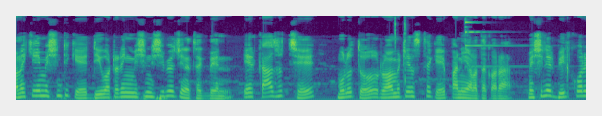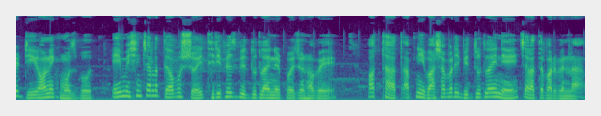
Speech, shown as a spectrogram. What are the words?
অনেকে এই মেশিনটিকে ডিওয়াটারিং মেশিন হিসেবেও জেনে থাকবেন। এর কাজ হচ্ছে মূলত র মেটেরিয়ালস থেকে পানি আলাদা করা। মেশিনের বিল কোয়ালিটি অনেক মজবুত। এই মেশিন চালাতে অবশ্যই থ্রি ফেজ বিদ্যুৎ লাইনের প্রয়োজন হবে। অর্থাৎ আপনি বাসাবাড়ি বিদ্যুৎ লাইনে চালাতে পারবেন না।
